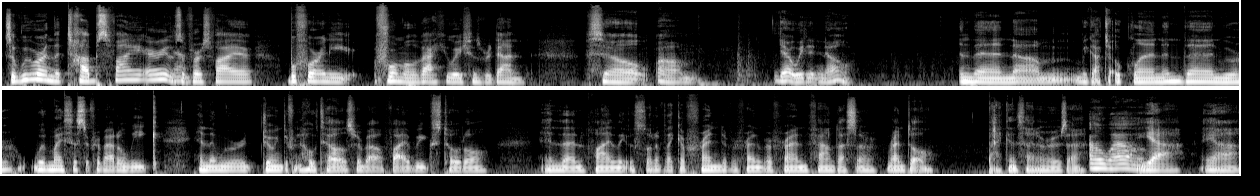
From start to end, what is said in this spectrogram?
So we were in the Tubbs fire area. It was yeah. the first fire before any formal evacuations were done. So, um, yeah, we didn't know. And then um, we got to Oakland, and then we were with my sister for about a week, and then we were doing different hotels for about five weeks total. And then finally, it was sort of like a friend of a friend of a friend found us a rental back in Santa Rosa. Oh, wow. Yeah, yeah.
